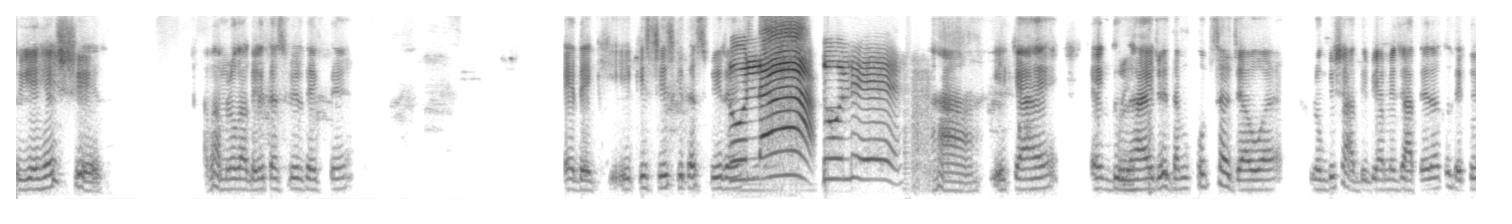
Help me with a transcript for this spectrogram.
तो ये है शेर। अब हम लोग अगली तस्वीर देखते हैं। ये देखिए ये किस चीज़ की तस्वीर है? दूल्हा! दूल्हे! हाँ ये क्या है? एक दूल्हा है जो एकदम खूब सजा हुआ है। लोग भी शादी ब्याह में जाते हैं तो देखो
